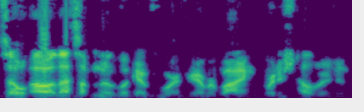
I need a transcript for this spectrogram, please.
So, oh, that's something to look out for if you're ever buying British television.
